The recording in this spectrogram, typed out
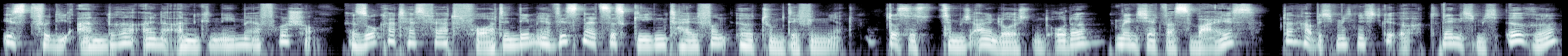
ist für die andere eine angenehme Erfrischung. Sokrates fährt fort, indem er Wissen als das Gegenteil von Irrtum definiert. Das ist ziemlich einleuchtend, oder? Wenn ich etwas weiß, dann habe ich mich nicht geirrt. Wenn ich mich irre,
